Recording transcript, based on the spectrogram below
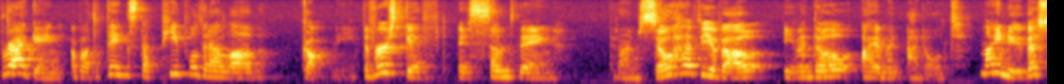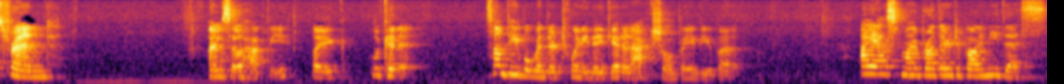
bragging about the things that people that I love got me. The first gift is something that I'm so happy about even though I am an adult. My new best friend. I'm so happy. Like, look at it. Some people when they're 20 they get an actual baby but I asked my brother to buy me this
